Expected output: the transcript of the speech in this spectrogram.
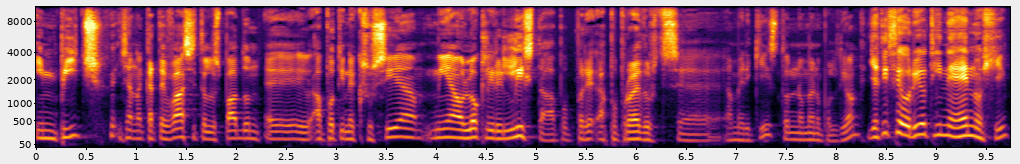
impeach, για να κατεβάσει τέλος πάντων ε, από την εξουσία μια ολόκληρη λίστα από, από προέδρους της ε, Αμερικής, των Ηνωμένων Πολιτειών, γιατί θεωρεί ότι είναι ένοχοι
